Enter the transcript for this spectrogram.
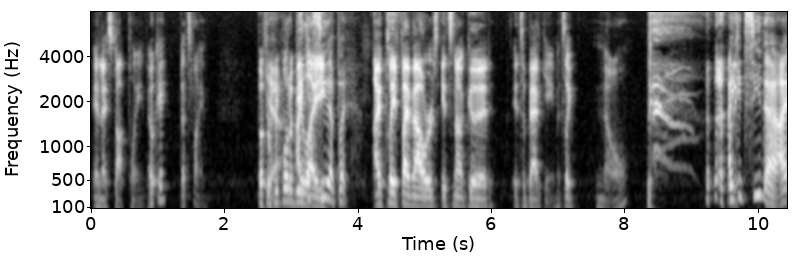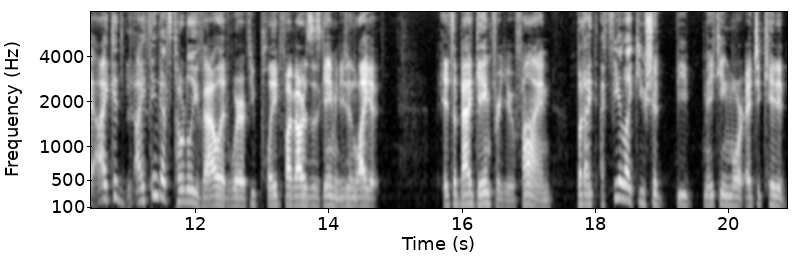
and I stopped playing. Okay, that's fine. But for Yeah, people to be I like, see that, but I played five hours, it's not good, it's a bad game. It's like, no. I could see that. I, I could I think that's totally valid where if you played five hours of this game and you didn't like it, it's a bad game for you, fine. But I, I feel like you should be making more educated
